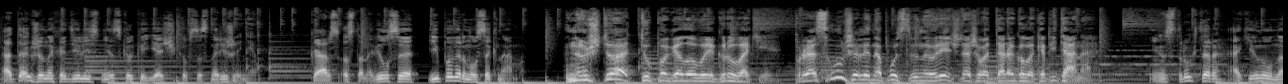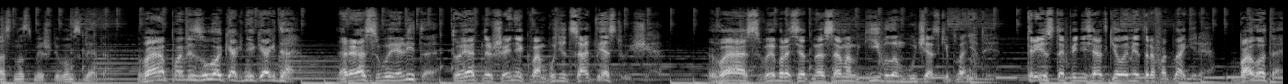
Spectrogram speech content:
а также находились несколько ящиков со снаряжением. Карс остановился и повернулся к нам. «Ну что, тупоголовые груваки, прослушали напутственную речь нашего дорогого капитана?» Инструктор окинул нас насмешливым взглядом. «Вам повезло как никогда. Раз вы элита, то и отношение к вам будет соответствующее. Вас выбросят на самом гиблом участке планеты. 350 километров от лагеря. Болото,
